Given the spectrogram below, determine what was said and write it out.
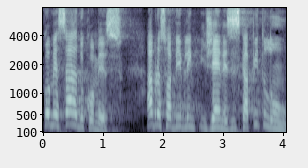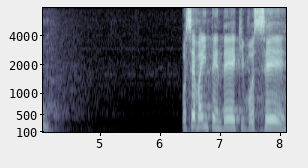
começar do começo. Abra sua Bíblia em Gênesis capítulo 1. Você vai entender que você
